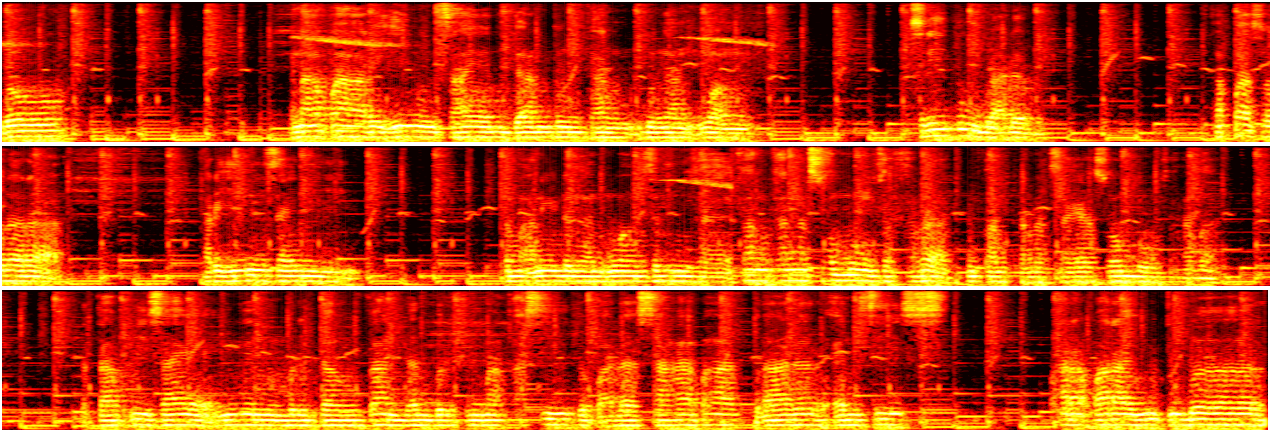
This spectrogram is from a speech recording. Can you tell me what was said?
bro kenapa hari ini saya digantungkan dengan uang seribu brother? Apa saudara hari ini saya di temani dengan uang seribu saya kan karena sombong sahabat. Bukan karena saya sombong sahabat. Tetapi saya ingin memberitahukan dan berterima kasih kepada sahabat brother and sis para-para youtuber.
